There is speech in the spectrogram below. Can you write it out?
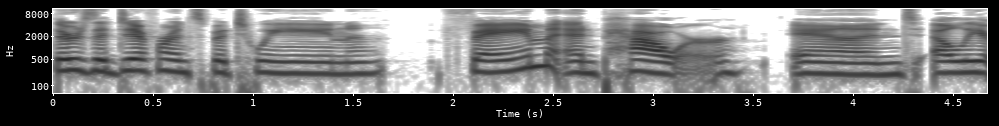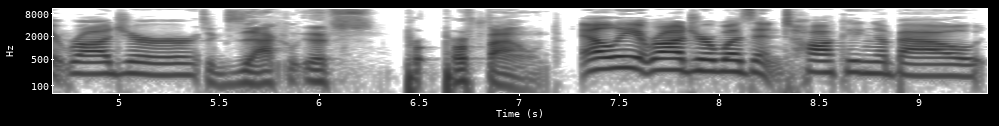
there's a difference between fame and power. And Elliot Rodger, It's exactly that's pr- profound. Elliot Rodger wasn't talking about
